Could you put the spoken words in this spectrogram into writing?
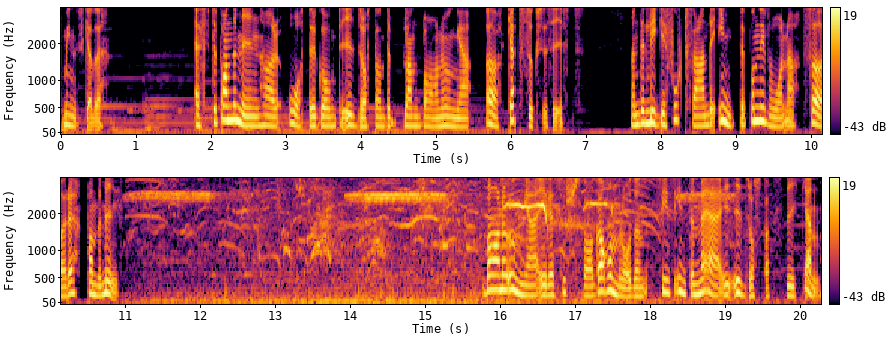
minskade. Efter pandemin har återgång till idrottande bland barn och unga ökat successivt men det ligger fortfarande inte på nivåerna före pandemin. Barn och unga i resurssvaga områden finns inte med i idrottsstatistiken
